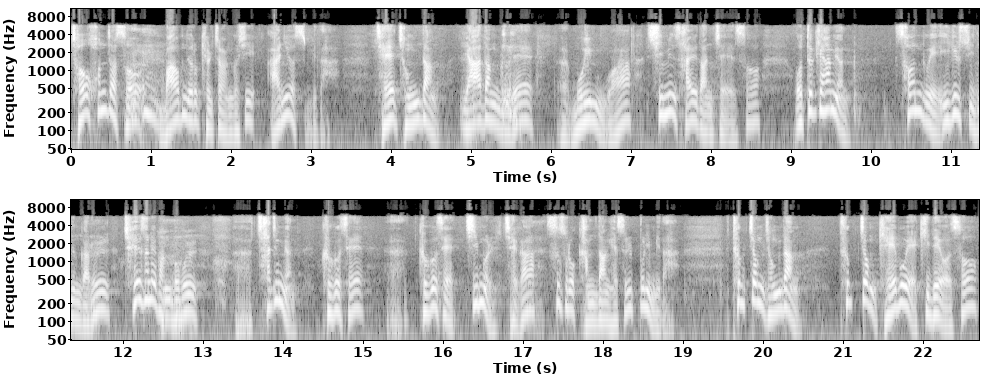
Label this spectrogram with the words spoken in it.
저 혼자서 마음대로 결정한 것이 아니었습니다. 제 정당, 야당들의 어, 모임과 시민사회단체에서 어떻게 하면 선거에 이길 수 있는가를 최선의 방법을 어, 찾으면 그것에 어, 그것의 짐을 제가 스스로 감당했을 뿐입니다. 특정 정당, 특정 계보에 기대어서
